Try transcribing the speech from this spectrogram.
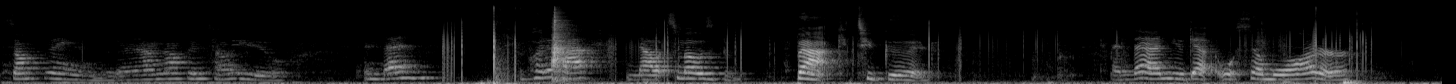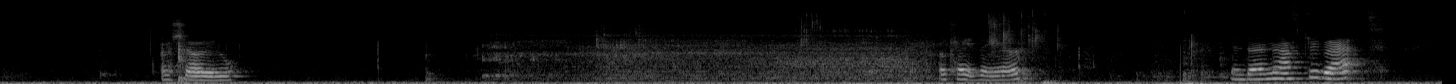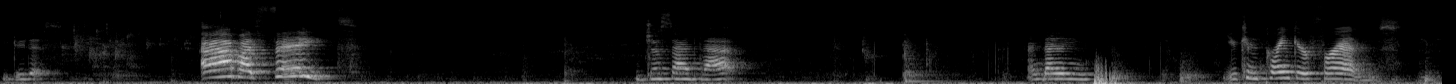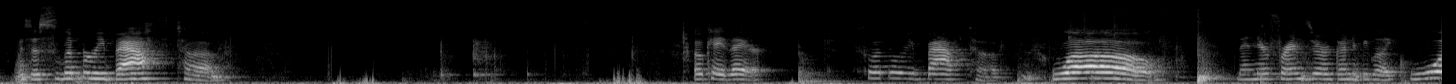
something, and I'm not gonna tell you. And then put it back. Now it smells back to good. And then you get some water. I'll show you. Okay, there. And then after that, you do this. Ah, my feet! You just add that. And then you can prank your friends with a slippery bathtub. Okay, there. Slippery bathtub. Whoa! Then your friends are gonna be like, whoa!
